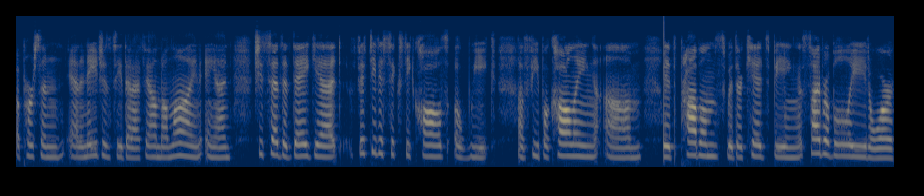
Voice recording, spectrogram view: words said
a person at an agency that I found online, and she said that they get 50 to 60 calls a week of people calling um, with problems with their kids being cyberbullied or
